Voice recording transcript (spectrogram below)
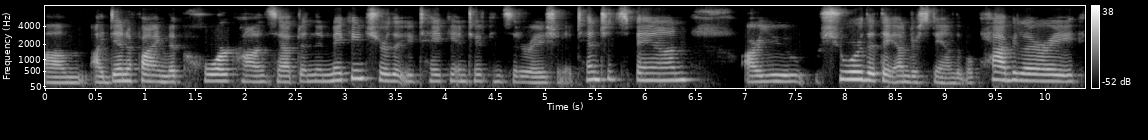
Um, identifying the core concept and then making sure that you take into consideration attention span, are you sure that they understand the vocabulary,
